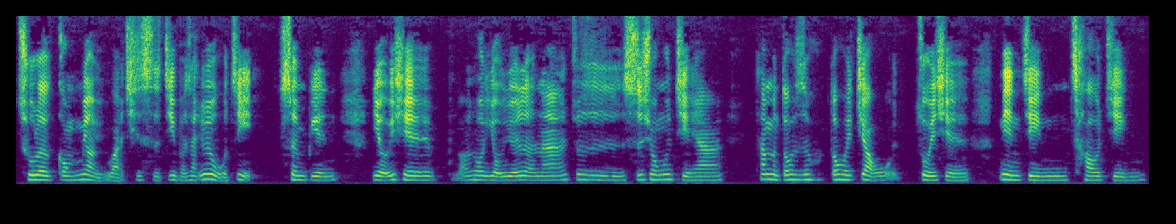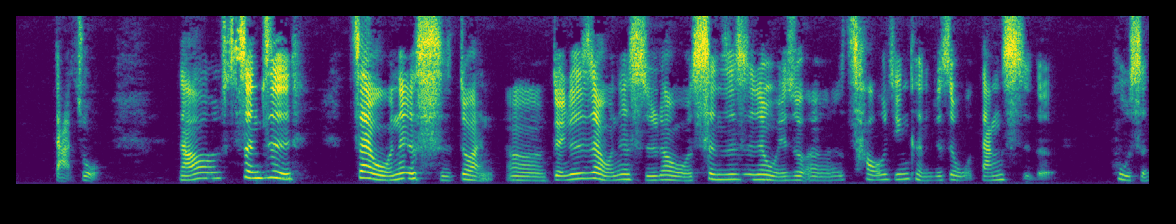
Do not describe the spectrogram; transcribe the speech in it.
除了公庙以外，其实基本上，因为我自己身边有一些，比方说有缘人啊，就是师兄姐啊，他们都是都会叫我做一些念经、抄经、打坐，然后甚至。在我那个时段，嗯，对，就是在我那个时段，我甚至是认为说，呃，抄经可能就是我当时的护身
